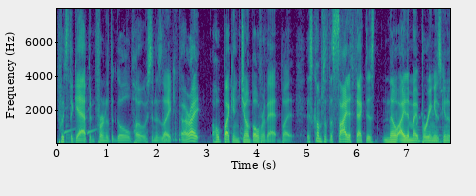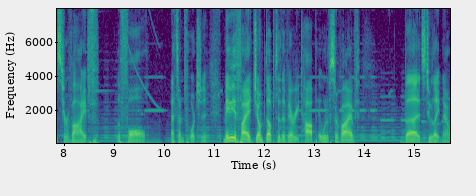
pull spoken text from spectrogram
puts the gap in front of the goal post and is like, alright, hope I can jump over that, but this comes with the side effect is no item I bring is going to survive the fall. That's unfortunate. Maybe if I had jumped up to the very top, it would have survived. But it's too late now.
